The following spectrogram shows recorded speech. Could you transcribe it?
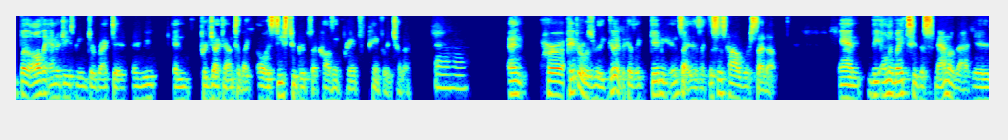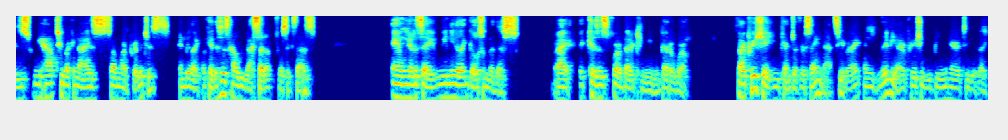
But all the energy is being directed and re- and projected onto like, oh, it's these two groups that are causing pain, pain for each other. Mm-hmm. And her paper was really good because it gave me insight. It's like, this is how we're set up. And the only way to dismantle that is we have to recognize some of our privileges and be like, okay, this is how we got set up for success. And we got to say, we need to let go some of this, right? Because it's for a better community, better world. So I appreciate you, Kendra, for saying that too, right? And Livy, I appreciate you being here to like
